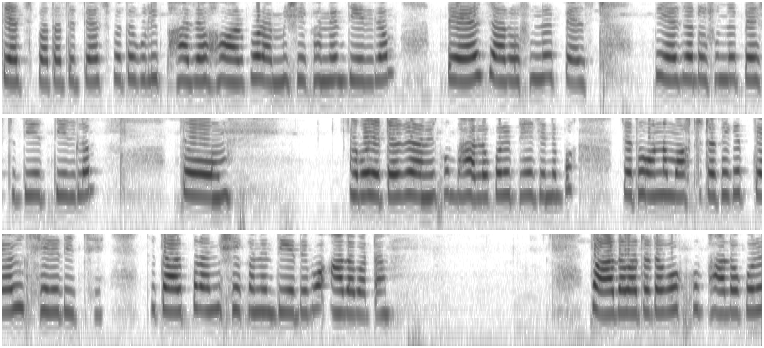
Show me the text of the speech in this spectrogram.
তেজপাতাতে তেজপাতাগুলি ভাজা হওয়ার পর আমি সেখানে দিয়ে দিলাম পেঁয়াজ আর রসুনের পেস্ট। পেঁয়াজ আর রসুনের পেস্ট দিয়ে দিয়ে দিলাম। তো এবার এটাকে আমি খুব ভালো করে ভেজে নেব যতক্ষণ না মশলাটা থেকে তেল ছেড়ে দিচ্ছে। তো তারপর আমি সেখানে দিয়ে দেব আদা বাটা। তো আদা বাটাটাকেও খুব ভালো করে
